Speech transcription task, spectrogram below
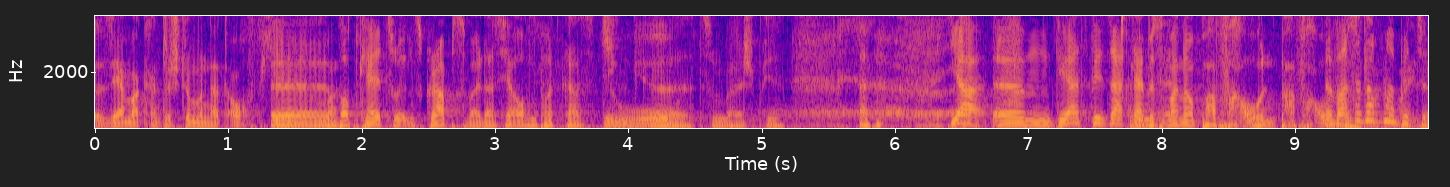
sehr markante Stimme und hat auch viel Äh, gemacht. Bob Kelso in Scrubs, weil das ja auch ein Podcast-Ding äh, zum Beispiel. Äh, ja, ähm, der ist, wie gesagt, Da müssen wir noch ein paar Frauen, ein paar Frauen. Äh, warte doch mal noch bitte.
